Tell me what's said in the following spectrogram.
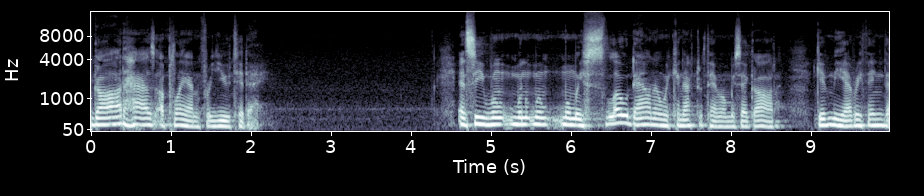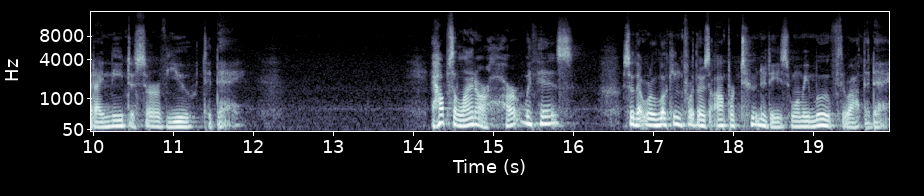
God has a plan for you today. And see, when, when, when, we slow down and we connect with Him and we say, God, give me everything that I need to serve you today, it helps align our heart with His so that we're looking for those opportunities when we move throughout the day.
